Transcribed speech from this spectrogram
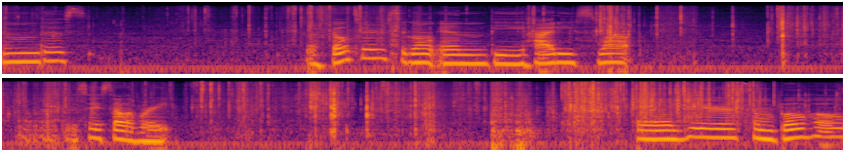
And this the filters to go in the Heidi Swapp. Did it say celebrate? And here's some boho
